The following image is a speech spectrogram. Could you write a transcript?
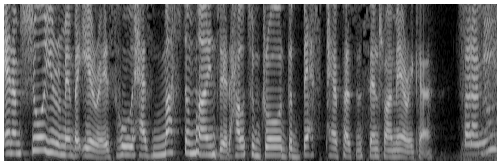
And I'm sure you remember Iris, who has masterminded how to grow the best peppers in Central America. Para mí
